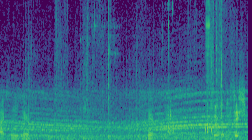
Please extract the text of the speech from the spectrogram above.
actually, here. Here. Move in position.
